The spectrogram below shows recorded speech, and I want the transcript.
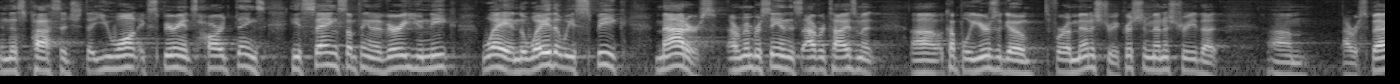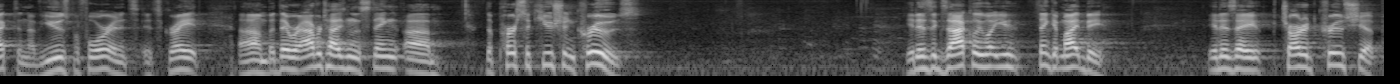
in this passage that you won't experience hard things. He's saying something in a very unique way, and the way that we speak matters. I remember seeing this advertisement uh, a couple of years ago for a ministry, a Christian ministry that um, I respect and I've used before, and it's, it's great. Um, but they were advertising this thing, uh, the Persecution Cruise. It is exactly what you think it might be. It is a chartered cruise ship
